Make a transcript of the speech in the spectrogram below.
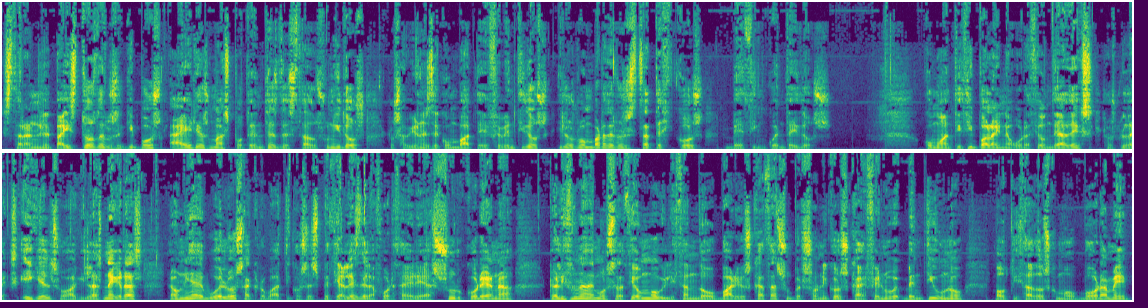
estarán en el país dos de los equipos aéreos más potentes de Estados Unidos, los aviones de combate F-22 y los bombarderos estratégicos B-52. Como anticipo a la inauguración de ADEX, los Black Eagles o Águilas Negras, la unidad de vuelos acrobáticos especiales de la Fuerza Aérea Surcoreana, realizó una demostración movilizando varios cazas supersónicos KF-21, bautizados como Borame,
